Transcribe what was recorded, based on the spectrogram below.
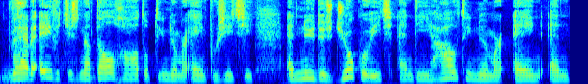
we hebben eventjes Nadal gehad op die nummer 1 positie. En nu dus Djokovic. En die houdt die nummer 1 en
